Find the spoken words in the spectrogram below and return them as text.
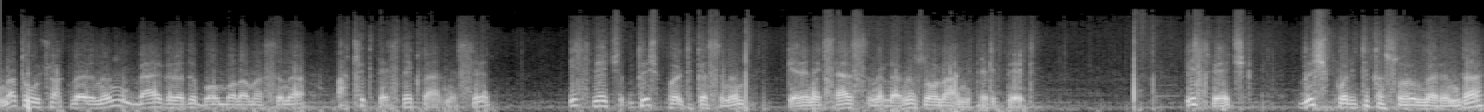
NATO uçaklarının Belgrad'ı bombalamasına açık destek vermesi, İsveç dış politikasının geleneksel sınırlarını zorlar nitelikteydi. İsveç, dış politika sorunlarında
